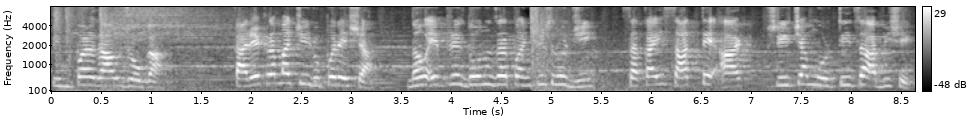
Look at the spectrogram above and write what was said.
पिंपळगाव जोगा. कार्यक्रमाची रूपरेषा नऊ एप्रिल दोन हजार पंचवीस रोजी सकाळी सात ते आठ श्रीच्या मूर्तीचा अभिषेक.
